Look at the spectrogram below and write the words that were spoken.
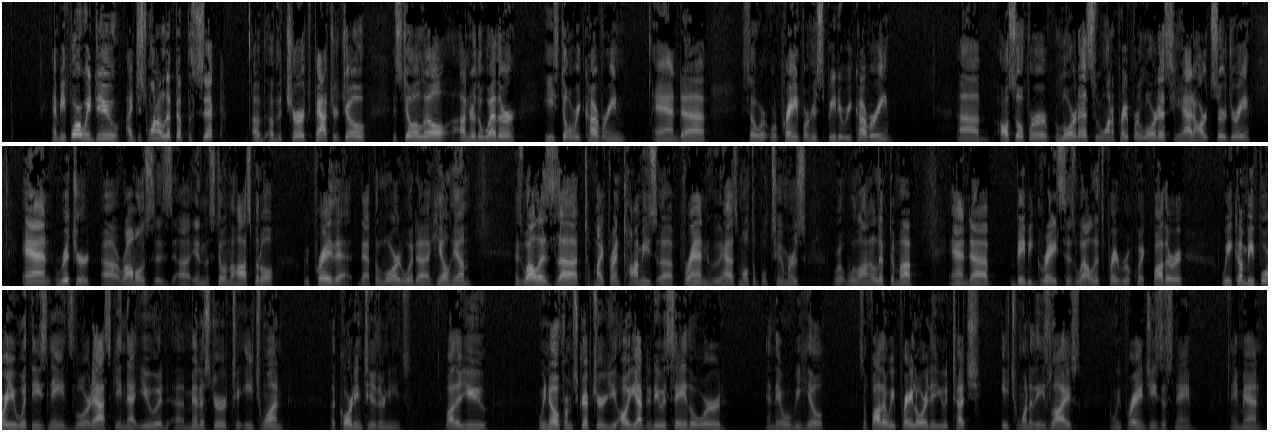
And before we do, I just want to lift up the sick of, of the church. Pastor Joe is still a little under the weather, he's still recovering. And uh, so we're, we're, praying for his speedy recovery. Uh, also for Lourdes, we want to pray for Lourdes. He had heart surgery. And Richard uh, Ramos is uh, in the, still in the hospital. We pray that, that the Lord would uh, heal him as well as uh, t- my friend Tommy's uh, friend who has multiple tumors. We'll, we'll want to lift him up, and uh, baby Grace as well. Let's pray real quick. Father, we come before you with these needs, Lord, asking that you would uh, minister to each one according to their needs. Father, you, we know from Scripture, you, all you have to do is say the word, and they will be healed. So, Father, we pray, Lord, that you would touch each one of these lives, and we pray in Jesus' name. Amen.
